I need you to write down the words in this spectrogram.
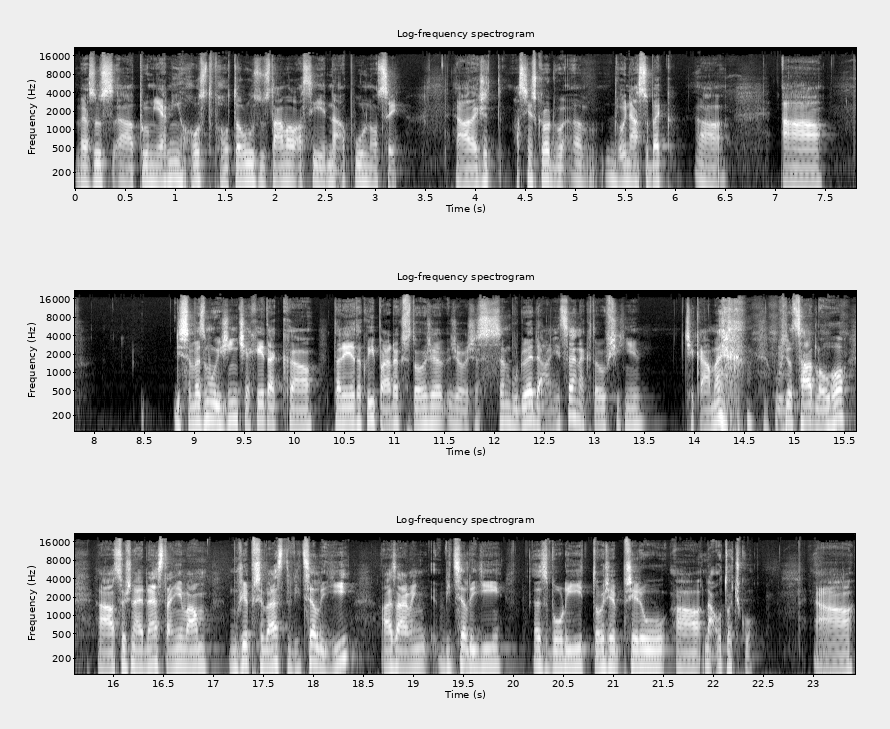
versus průměrný host v hotelu zůstával asi jedna a půl noci. A, takže vlastně skoro dvoj, dvojnásobek. A, a když se vezmu Jižní Čechy, tak tady je takový paradox toho, že, že, že se sem buduje dálnice, na kterou všichni čekáme už docela dlouho, a což na jedné straně vám může přivést více lidí, ale zároveň více lidí zvolí to, že přijdou na otočku. A,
